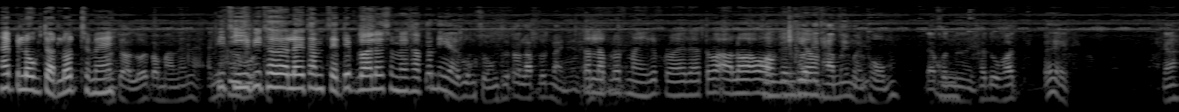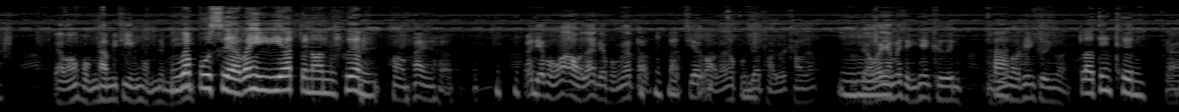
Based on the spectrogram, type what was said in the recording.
ให้เป็นโรงจอดรถใช่ไหมโรงจอดรถประมาณนั้นแหละอันนี้พิคือธีพิเธออะไรทำเสร็จเรียบร้อยแล้วใช่ไหมครับก็นี่ไงวงสรวงคือต้อนรับรถใหม่เนี่ยะต้อนรับรถใหม่เรียบร้อยแล้วตัวเอารอเอาออกอย่างเดียว เขาจะทำไม่เหมือนผม แต่คนอื่นเขาดูเขาเอ้ยนะแต่ว่าผมทำพิธีของผมเนี่ยนึกว่าปูเสือไว้ให้วีออสไปนอนเป็นเพื่อนพอไม่นะครับแล้วเดี๋ยวผมก็เอาแล้วเดี๋ยวผมจะตัดตัดเชือกออกแล้วก็ผมจะถอยรถเข้าแล้ว อืมแต่ว่ายังไม่ถึงเที่ยงคืนผมค่ะต้องรอเที่ยงคืนก่อนเราเที่ยงคืน ใช่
